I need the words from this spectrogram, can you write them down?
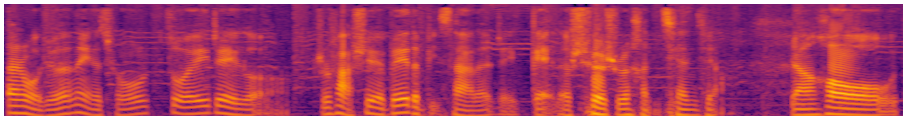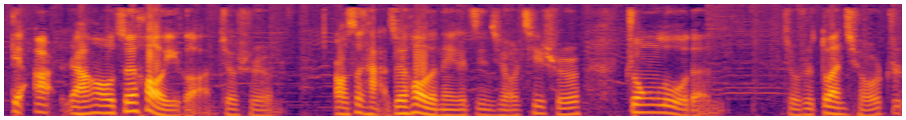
但是我觉得那个球作为这个执法世界杯的比赛的这给的确实很牵强。然后第二，然后最后一个就是奥斯卡最后的那个进球，其实中路的，就是断球之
